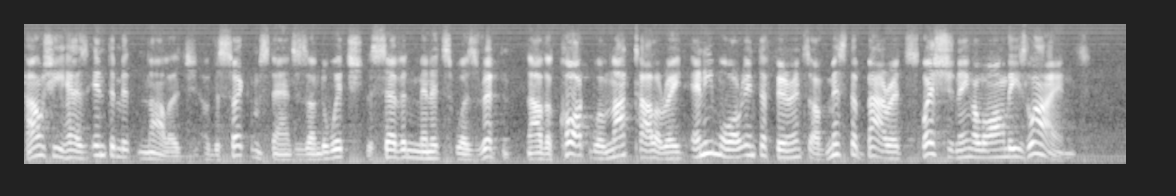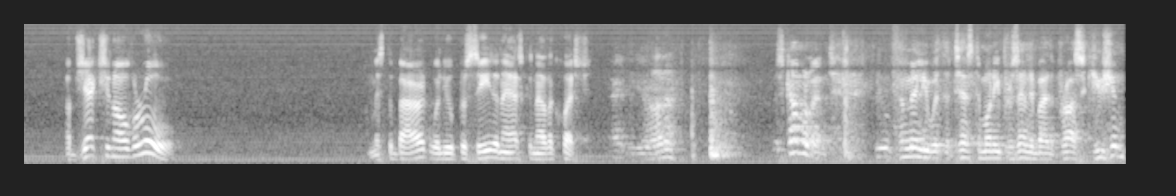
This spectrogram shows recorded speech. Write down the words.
how she has intimate knowledge of the circumstances under which the seven minutes was written. Now, the court will not tolerate any more interference of Mr. Barrett's questioning along these lines. Objection overruled. Mr. Barrett, will you proceed and ask another question? Thank you, Your Honor. Miss Cumberland, you're familiar with the testimony presented by the prosecution?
